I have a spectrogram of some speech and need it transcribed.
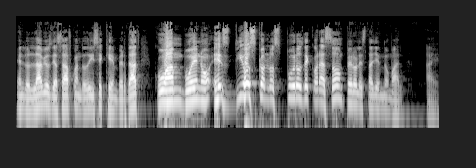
en los labios de Asaf cuando dice que en verdad cuán bueno es Dios con los puros de corazón, pero le está yendo mal a él.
